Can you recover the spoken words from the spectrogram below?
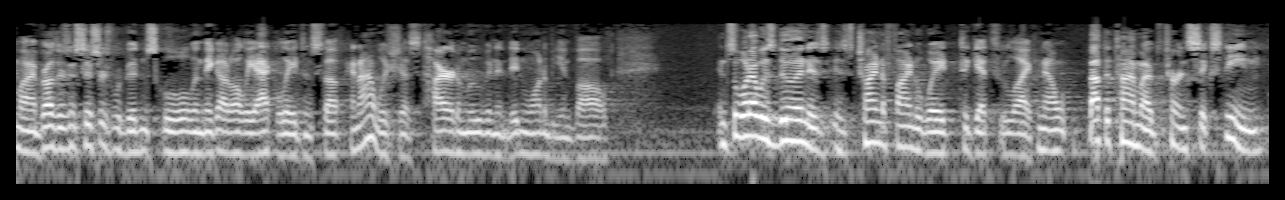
my brothers and sisters were good in school and they got all the accolades and stuff. And I was just tired of moving and didn't want to be involved. And so what I was doing is, is trying to find a way to get through life. Now, about the time I turned 16,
